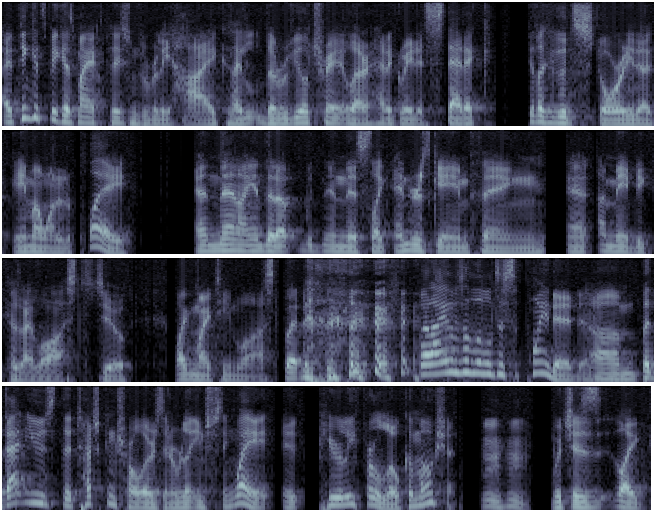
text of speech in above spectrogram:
I think it's because my expectations were really high because the reveal trailer had a great aesthetic, feel like a good story, the game I wanted to play. And then I ended up in this like Ender's Game thing, and uh, maybe because I lost too, like my team lost, but but I was a little disappointed. Um, but that used the touch controllers in a really interesting way, it, purely for locomotion, mm-hmm. which is like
